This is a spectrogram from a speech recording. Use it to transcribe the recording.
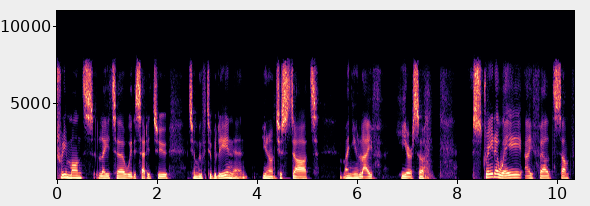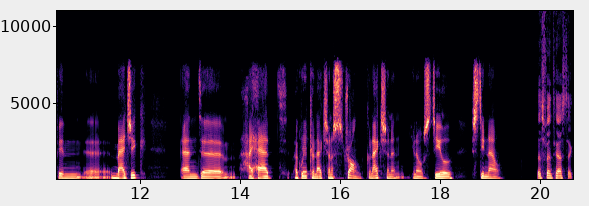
three months later, we decided to to move to Berlin and you know to start my new life here. So straight away, I felt something uh, magic, and um, I had a great connection, a strong connection, and you know still still now. That's fantastic.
